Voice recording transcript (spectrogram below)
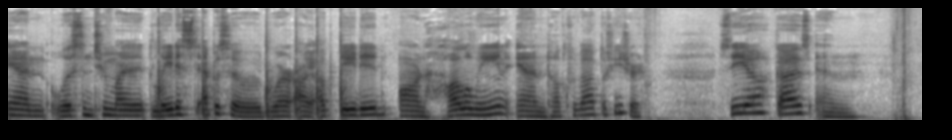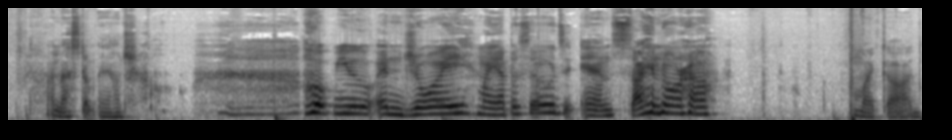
and listen to my latest episode where I updated on Halloween and talks about the future. See ya, guys, and I messed up my outro. Hope you enjoy my episodes and sayonara. Oh my god.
